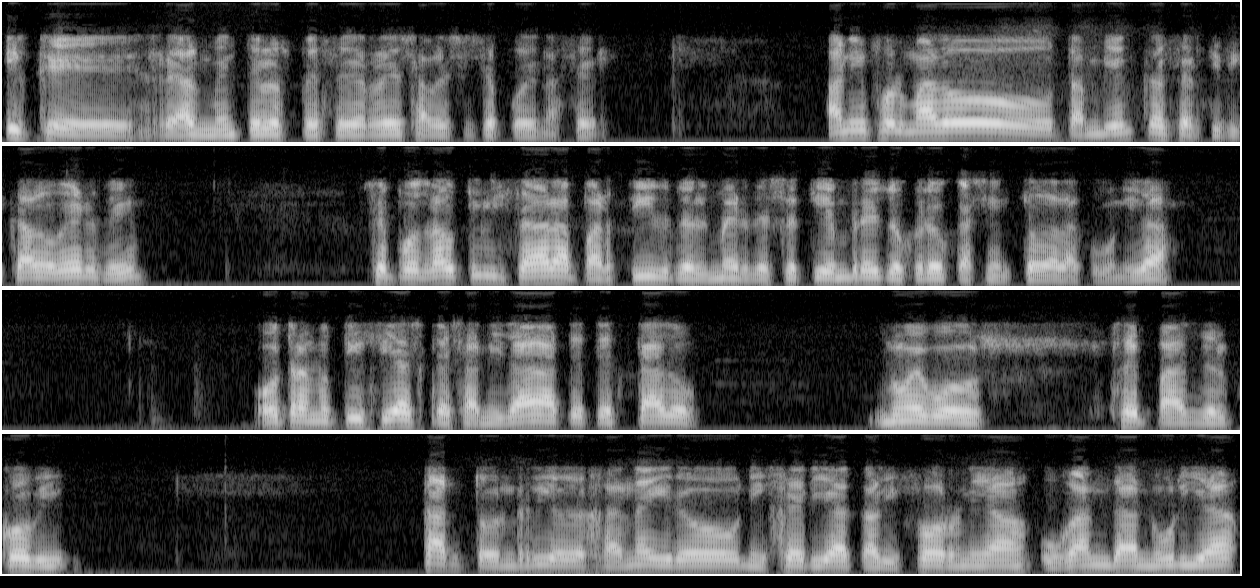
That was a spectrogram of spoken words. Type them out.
y que realmente los PCRs a ver si se pueden hacer. Han informado también que el certificado verde se podrá utilizar a partir del mes de septiembre, yo creo casi en toda la comunidad. Otra noticia es que Sanidad ha detectado nuevos cepas del COVID, tanto en Río de Janeiro, Nigeria, California, Uganda, Nuria,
